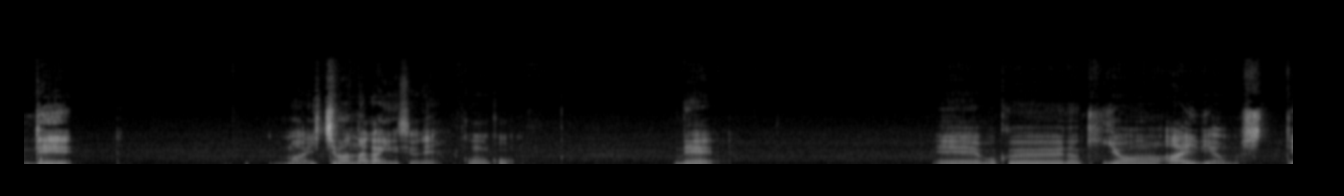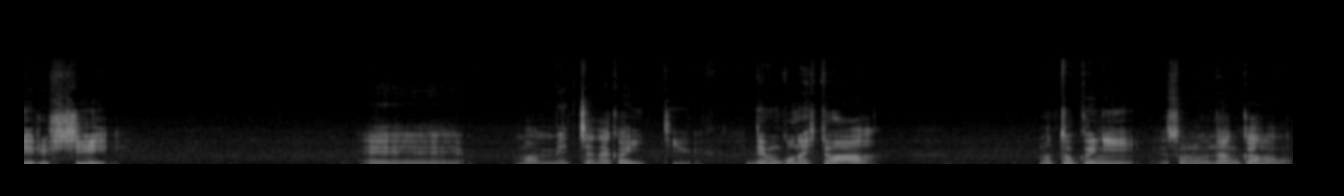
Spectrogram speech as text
で、まあ、一番仲いいんですよね、この子。で、えー、僕の起業のアイディアも知ってるし、えー、まあめっちゃ仲いいっていう。でもこの人は、まあ、特にそのなんかの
